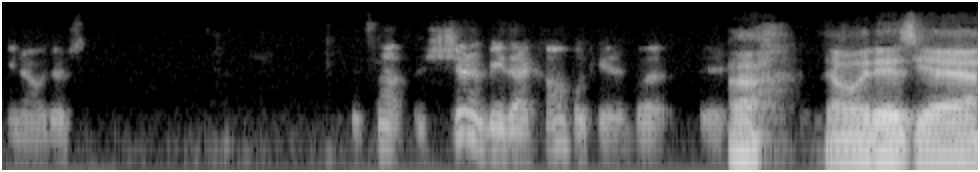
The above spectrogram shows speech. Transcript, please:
you know, there's. It's not. It shouldn't be that complicated, but. It, oh, oh, it is. Yeah,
